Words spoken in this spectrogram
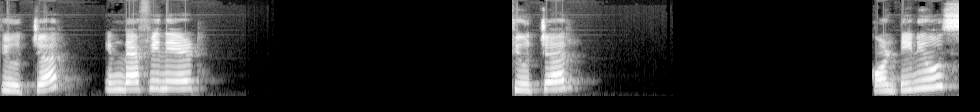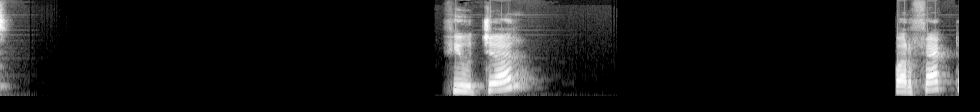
Future indefinite future continuous future perfect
